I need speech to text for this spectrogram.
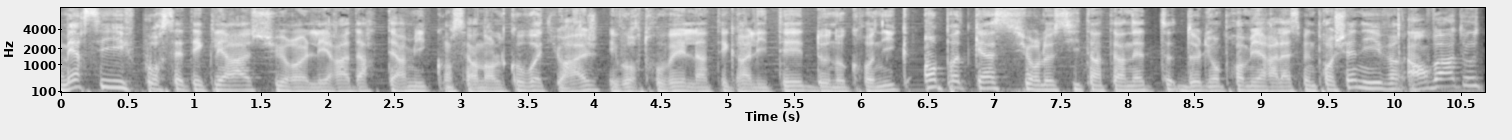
Merci Yves pour cet éclairage sur les radars thermiques concernant le covoiturage. Et vous retrouvez l'intégralité de nos chroniques en podcast sur le site internet de Lyon Première. À la semaine prochaine Yves. Au revoir à toutes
